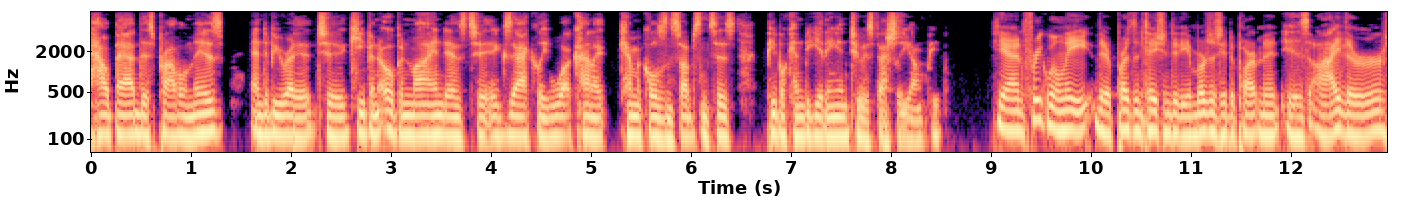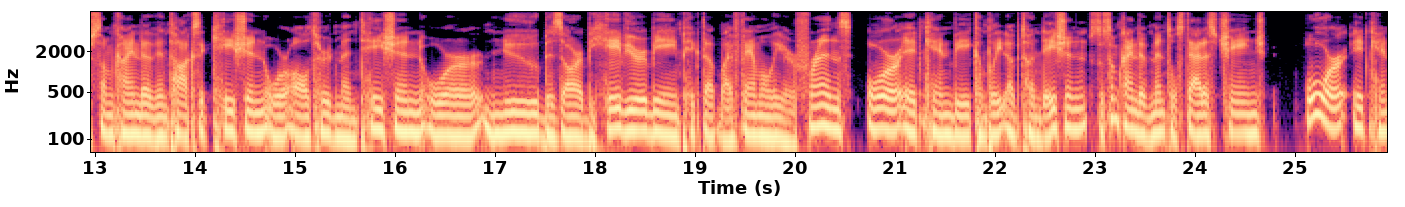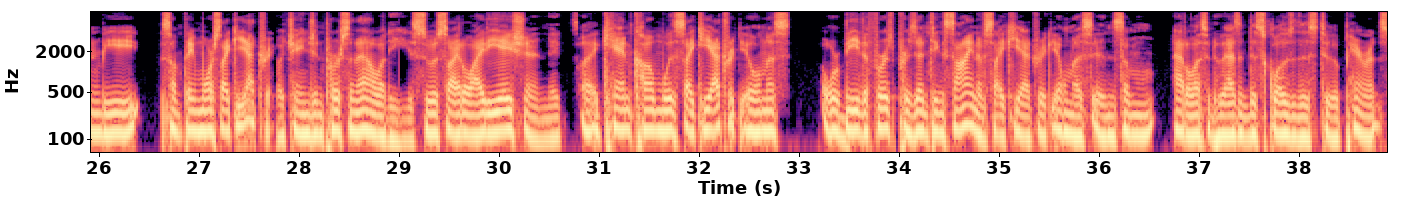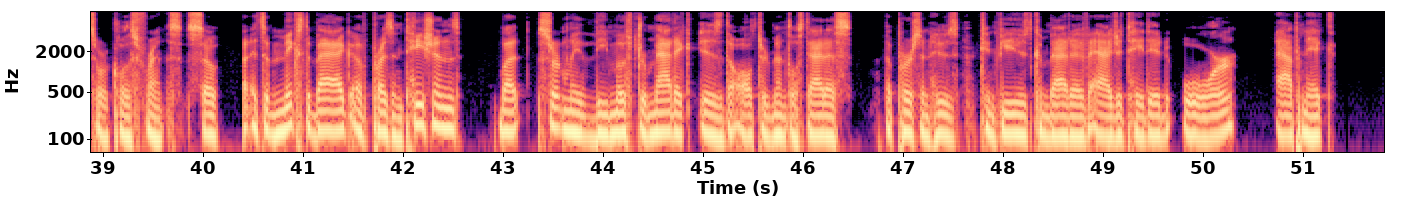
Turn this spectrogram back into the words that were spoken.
how bad this problem is and to be ready to keep an open mind as to exactly what kind of chemicals and substances people can be getting into, especially young people. Yeah, and frequently their presentation to the emergency department is either some kind of intoxication or altered mentation or new bizarre behavior being picked up by family or friends, or it can be complete obtundation, so some kind of mental status change, or it can be something more psychiatric, a change in personality, suicidal ideation. It, uh, it can come with psychiatric illness or be the first presenting sign of psychiatric illness in some adolescent who hasn't disclosed this to parents or close friends. So uh, it's a mixed bag of presentations, but certainly the most dramatic is the altered mental status, the person who's confused, combative, agitated, or apneic,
